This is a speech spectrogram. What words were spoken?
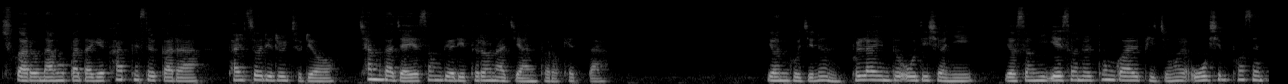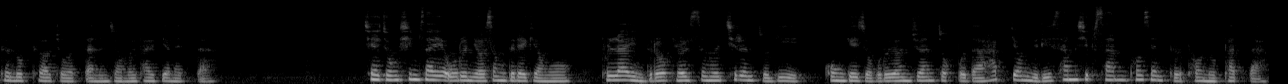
추가로 나무바닥에 카펫을 깔아 발소리를 줄여 참가자의 성별이 드러나지 않도록 했다. 연구진은 블라인드 오디션이 여성이 예선을 통과할 비중을 50% 높여주었다는 점을 발견했다. 최종 심사에 오른 여성들의 경우 블라인드로 결승을 치른 쪽이 공개적으로 연주한 쪽보다 합격률이 33%더 높았다.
